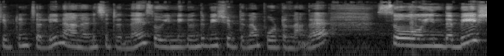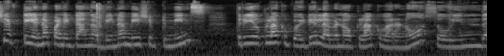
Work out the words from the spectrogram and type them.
ஷிஃப்ட்னு சொல்லி நான் நினச்சிட்டு இருந்தேன். ஸோ இன்னைக்கு வந்து பி ஷிஃப்ட் தான் போட்டிருந்தாங்க. ஸோ இந்த பி ஷிஃப்ட் என்ன பண்ணிட்டாங்க அப்படின்னா B shift means three o'clock போயிட்டு லெவன் ஓ கிளாக் வரணும். ஸோ இந்த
